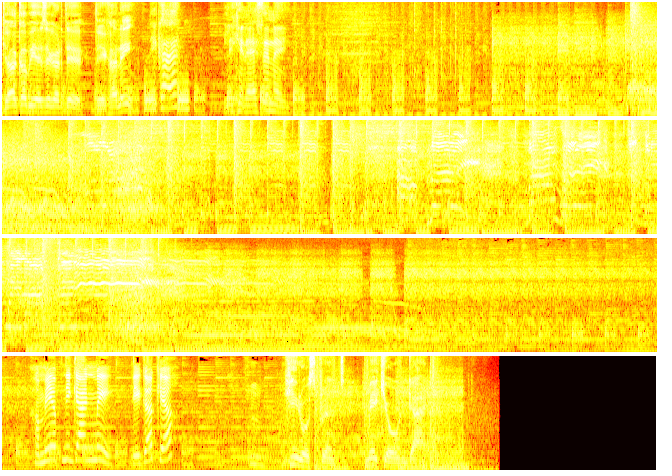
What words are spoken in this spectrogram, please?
क्या कभी ऐसे करते देखा नहीं? देखा है लेकिन ऐसे नहीं। हमें अपनी गैंग में लेगा क्या? Hero Sprint. Make your own gang.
